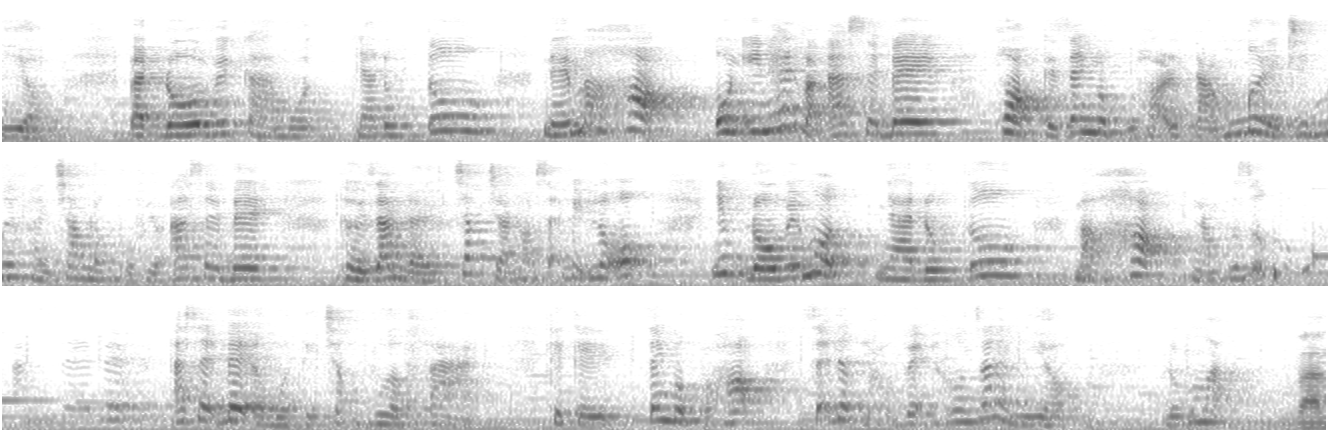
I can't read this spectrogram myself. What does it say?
nhiều và đối với cả một nhà đầu tư nếu mà họ ôn in hết vào ACB hoặc cái danh mục của họ là 80 đến 90 phần trăm là cổ phiếu ACB thời gian đấy chắc chắn họ sẽ bị lỗ nhưng đối với một nhà đầu tư mà họ nắm giữ cổ phiếu ACB ACB ở một tỷ trọng vừa phải thì cái danh mục của họ sẽ được bảo vệ hơn rất là nhiều đúng không ạ? Vâng.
